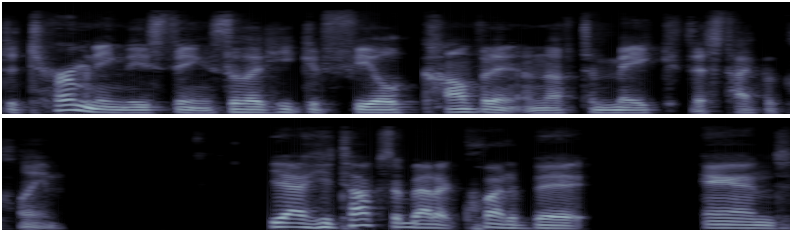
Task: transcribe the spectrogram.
determining these things so that he could feel confident enough to make this type of claim. Yeah, he talks about it quite a bit. And,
